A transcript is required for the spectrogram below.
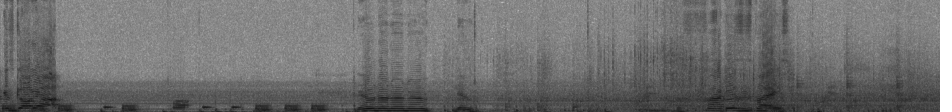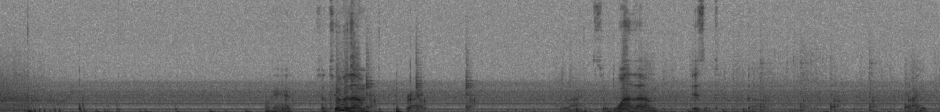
Fuck is going on? No, no, no, no, no. What the fuck is this place? Okay, so two of them. Right. Right. So one of them isn't. Though. Right?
